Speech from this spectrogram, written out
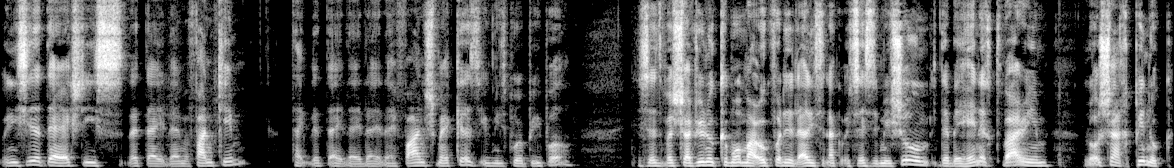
When you see that they actually that they they him, take that they they they, they find shmeckers, even these poor people. He says, "V'shadrinu kamo maruk for the It says, "Mishum de behenech tvarim lo shach pinuk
